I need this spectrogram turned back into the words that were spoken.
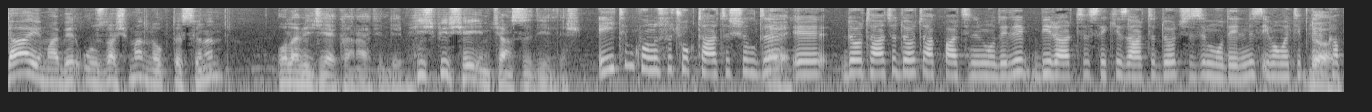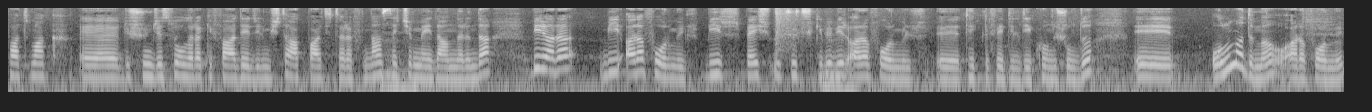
daima bir uzlaşma noktasının olabileceği kanaatindeyim. Hiçbir şey imkansız değildir. Eğitim konusu çok tartışıldı. Evet. E, 4 artı 4 AK Parti'nin modeli, 1 artı 8 artı 4 sizin modeliniz. İmam Hatipleri Doğru. kapatmak e, düşüncesi olarak ifade edilmişti AK Parti tarafından seçim meydanlarında. Bir ara bir ara formül 1 5 3 3 gibi bir ara formül e, teklif edildiği konuşuldu. E, olmadı mı o ara formül?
